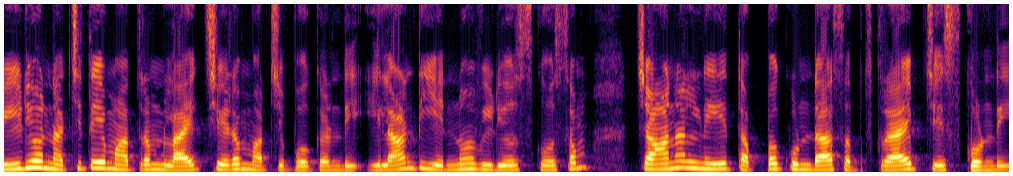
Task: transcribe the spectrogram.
వీడియో నచ్చితే మాత్రం లైక్ చేయడం మర్చిపోకండి. ఇలాంటి ఎన్నో వీడియోస్ కోసం ఛానల్ని తప్పకుండా సబ్స్క్రైబ్ చేసుకోండి.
